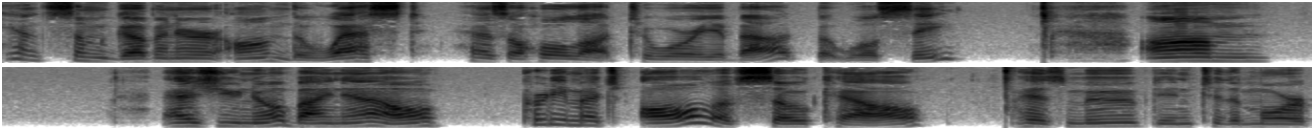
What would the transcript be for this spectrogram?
handsome governor on the west has a whole lot to worry about, but we'll see. Um, as you know by now, pretty much all of SoCal has moved into the more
